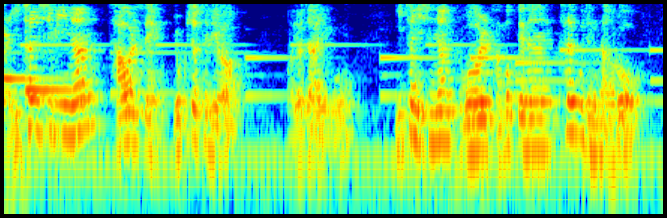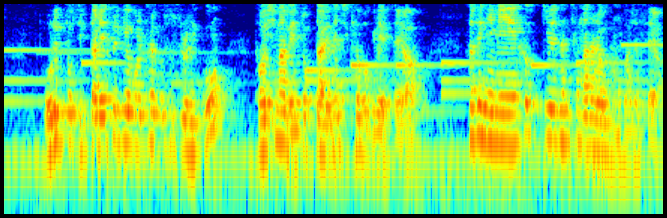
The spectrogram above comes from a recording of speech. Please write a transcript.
2012년 4월생 요크셔 테리어 어, 여자아이고. 2020년 9월 반복되는 탈구 증상으로 오른쪽 뒷다리 슬개골 탈구 수술을 했고 더 심한 왼쪽 다리는 지켜보기로 했어요. 선생님이 흙길 산책만 하라고 당부하셨어요.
